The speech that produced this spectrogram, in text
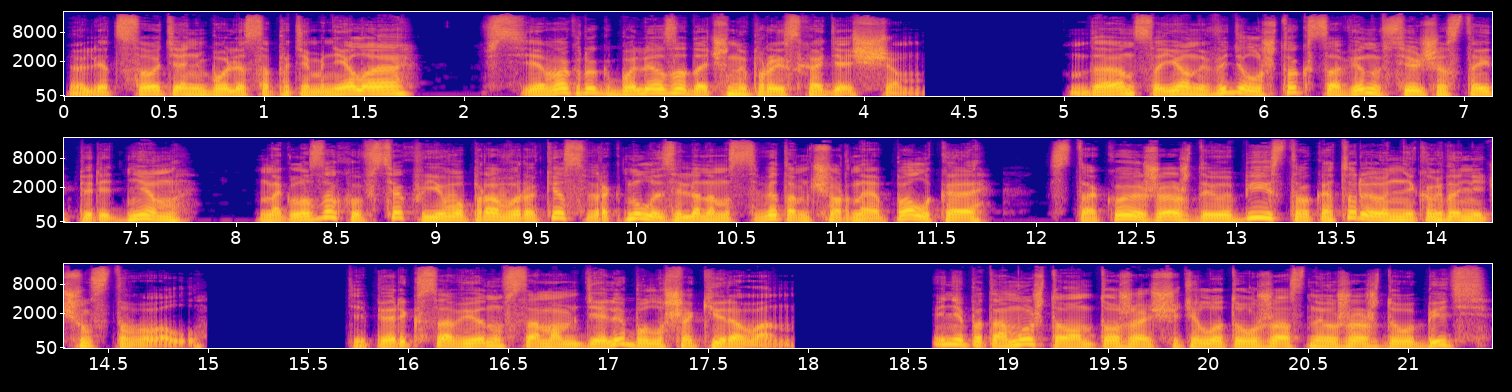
Лицо Тянь Болеса потемнело, все вокруг были озадачены происходящим. Дан Сайон видел, что Ксавин все еще стоит перед ним, на глазах у всех в его правой руке сверкнула зеленым светом черная палка с такой жаждой убийства, которой он никогда не чувствовал. Теперь Ксавьон в самом деле был шокирован. И не потому, что он тоже ощутил эту ужасную жажду убить,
